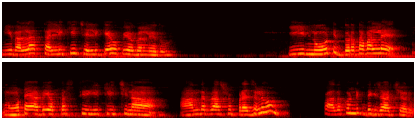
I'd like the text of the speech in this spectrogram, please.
నీ వల్ల తల్లికి చెల్లికే ఉపయోగం లేదు. ఈ నోటి దురద వల్లే నూట యాభై ఒక్క సీట్లు ఇచ్చిన ఆంధ్ర రాష్ట్ర ప్రజలు పదకొండుకి దిగజార్చారు.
